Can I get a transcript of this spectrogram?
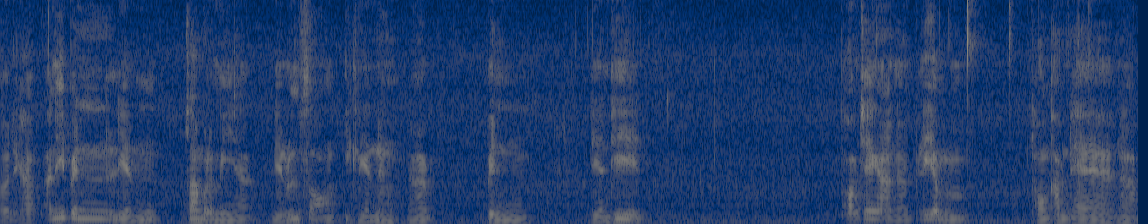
สวัสดีครับ อันนี้เป็นเหรียญสร้างบารมีนะครับ เหรียญรุ่นสองอีกเหรียญหนึ่งนะครับ เป็นเหรียญที่ พร้อมใช้งานนะครับเลี่ยมทองคำแท้นะครับ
